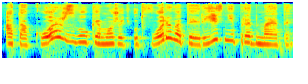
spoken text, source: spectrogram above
А також звуки можуть утворювати різні предмети.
